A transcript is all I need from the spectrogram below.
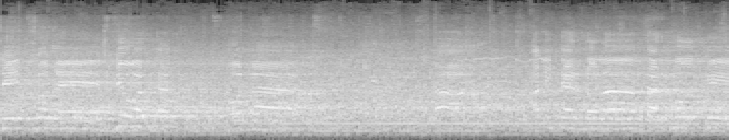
Jameson e Stewart con eh, all'interno la Tarmo che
